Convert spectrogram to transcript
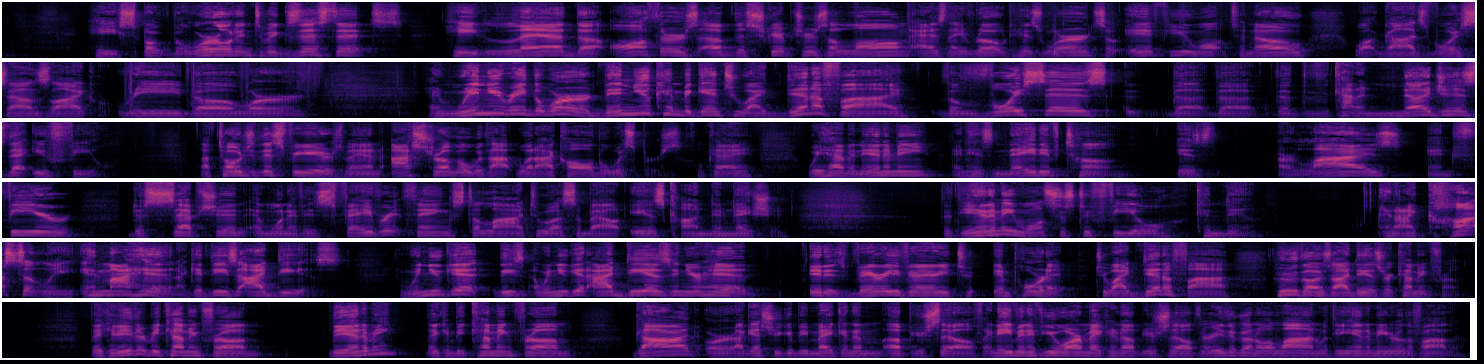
He spoke the world into existence. He led the authors of the scriptures along as they wrote his word. So if you want to know what God's voice sounds like, read the word. And when you read the word, then you can begin to identify the voices, the, the, the, the kind of nudges that you feel. I've told you this for years, man. I struggle with uh, what I call the whispers, okay? We have an enemy, and his native tongue is our lies and fear, deception, and one of his favorite things to lie to us about is condemnation. That the enemy wants us to feel condemned. And I constantly, in my head, I get these ideas. And when you get these, when you get ideas in your head, it is very, very important to identify who those ideas are coming from. They can either be coming from the enemy, they can be coming from God, or I guess you could be making them up yourself. And even if you are making up yourself, they're either going to align with the enemy or the Father.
